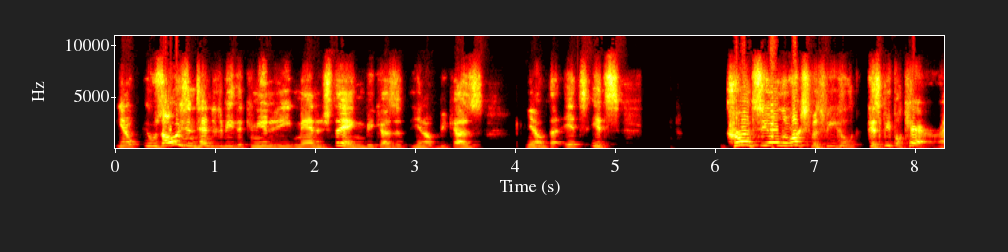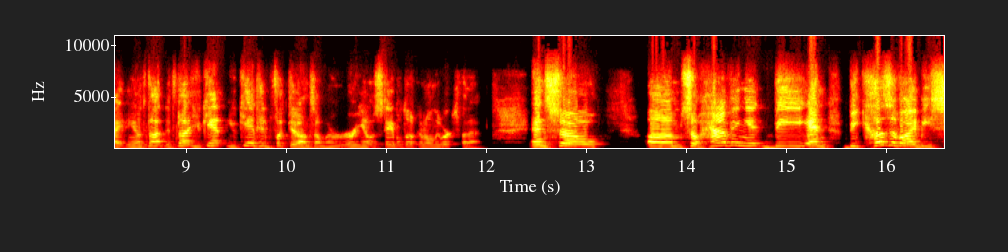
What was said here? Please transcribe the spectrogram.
you know, it was always intended to be the community managed thing because you know because you know it's it's currency only works because people because people care right you know it's not it's not you can't you can't inflict it on someone or, or you know stable token only works for that and so um so having it be and because of ibc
